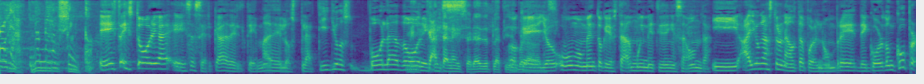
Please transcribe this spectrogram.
Historia número 5. Esta historia es acerca del tema de los platillos voladores. Me encantan las historias de platillos Ok, voladores. yo hubo un momento que yo estaba muy metido en esa onda. Y hay un astronauta por el nombre de Gordon Cooper,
